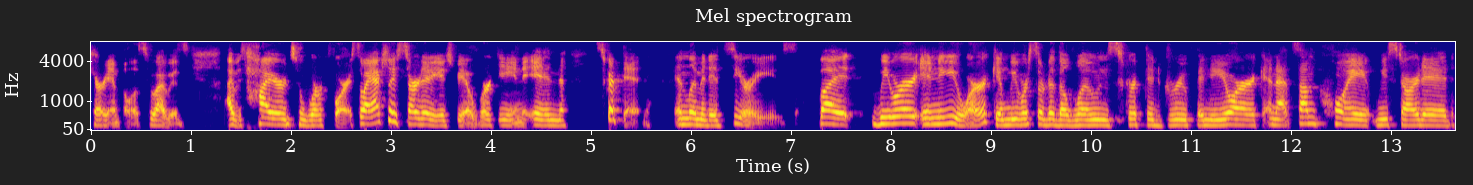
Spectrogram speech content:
Kary Antholis, who I was I was hired to work for. So I actually started at HBO working in scripted and limited series. But we were in New York and we were sort of the lone scripted group in New York. And at some point, we started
